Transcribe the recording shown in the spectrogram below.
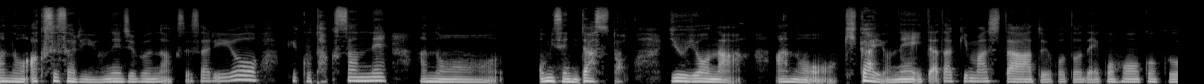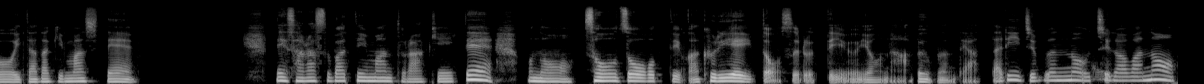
あのアクセサリーをね、自分のアクセサリーを結構たくさんね、あの、お店に出すというようなあの、機会をね、いただきました。ということでご報告をいただきまして、で、サラスバティマントラ聞いて、この想像っていうか、クリエイトするっていうような部分であったり、自分の内側の、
